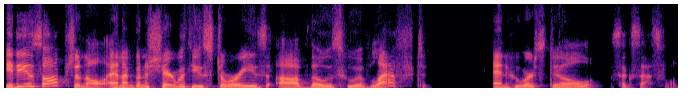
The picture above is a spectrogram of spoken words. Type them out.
It is optional, and I'm going to share with you stories of those who have left and who are still successful.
